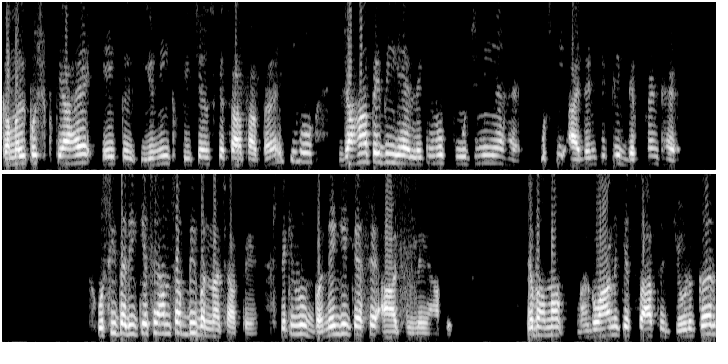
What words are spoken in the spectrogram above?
कमल पुष्प क्या है? एक यूनिक फीचर्स के साथ आता है कि वो जहाँ पे भी है, लेकिन वो पूजनीय है, उसकी आइडेंटिटी डिफरेंट है। उसी तरीके से हम सब भी बनना चाहते हैं, लेकिन वो बनेंगे कैसे आज हमने यहाँ पे? जब हम भगवान के साथ जुड़कर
